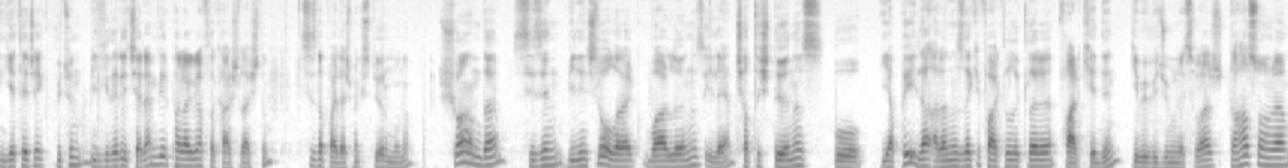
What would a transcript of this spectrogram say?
yetecek bütün bilgileri içeren bir paragrafla karşılaştım. Sizle paylaşmak istiyorum bunu. Şu anda sizin bilinçli olarak varlığınız ile çatıştığınız bu yapıyla aranızdaki farklılıkları fark edin gibi bir cümlesi var. Daha sonra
